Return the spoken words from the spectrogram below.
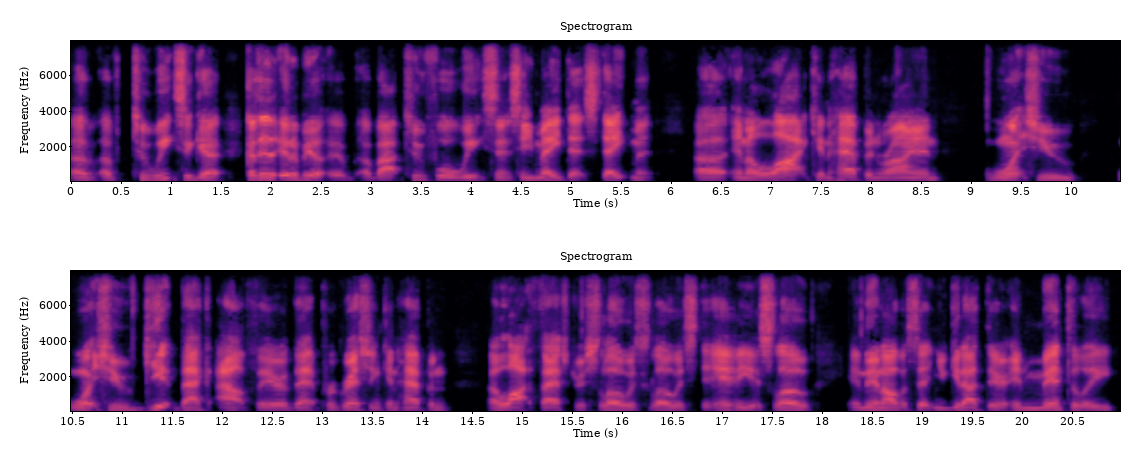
of, of two weeks ago, because it, will be a, a, about two full weeks since he made that statement, uh, and a lot can happen, Ryan, once you once you get back out there. That progression can happen a lot faster. Slow, is slow, is steady, is slow, and then all of a sudden you get out there and mentally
